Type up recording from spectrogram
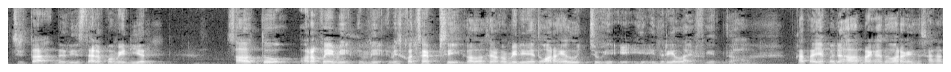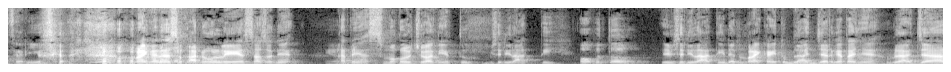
cerita dari stand up comedian Salah tuh orang punya mi- mi- miskonsepsi kalau stand up comedian itu orangnya lucu i- i- in real life gitu. Ah. Katanya padahal mereka tuh orang yang sangat serius. mereka tuh suka nulis, maksudnya Ya. katanya semua kelucuan itu bisa dilatih. Oh, betul. Jadi bisa dilatih dan mereka itu belajar katanya, belajar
